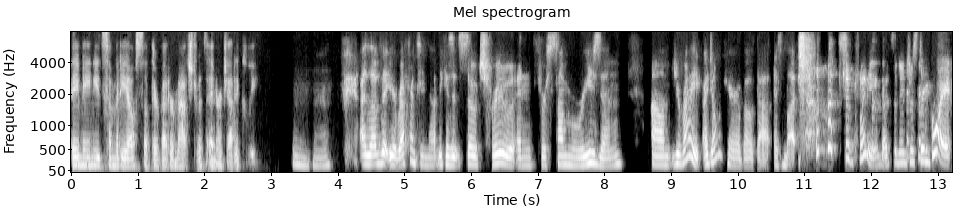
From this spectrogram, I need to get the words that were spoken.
They may mm-hmm. need somebody else that they're better matched with energetically Mm-hmm. I love that you're referencing that because it's so true. And for some reason, um, you're right. I don't hear about that as much. so funny. That's an interesting point.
